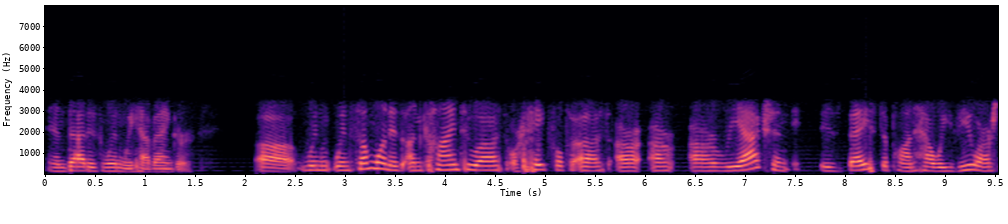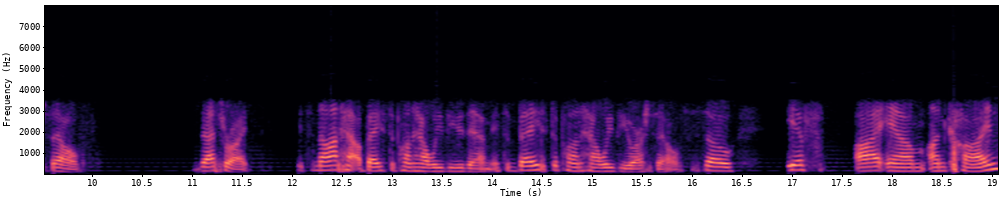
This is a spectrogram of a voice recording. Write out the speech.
and that is when we have anger. Uh, when when someone is unkind to us or hateful to us, our, our our reaction is based upon how we view ourselves. That's right. It's not how, based upon how we view them. It's based upon how we view ourselves. So, if I am unkind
